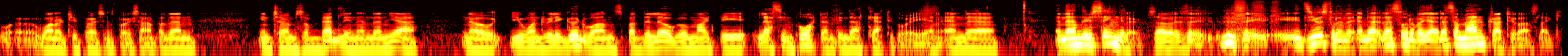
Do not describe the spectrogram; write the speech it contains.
one or two persons for example then in terms of bed linen then yeah you know you want really good ones but the logo might be less important in that category. And and uh, and then there's singular. So, so, so it's useful. And, and that, that's sort of a yeah that's a mantra to us. Like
